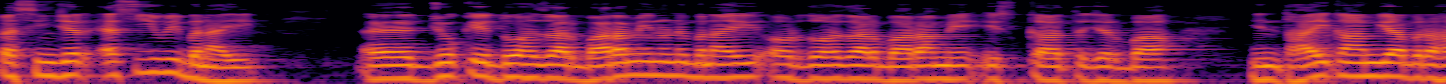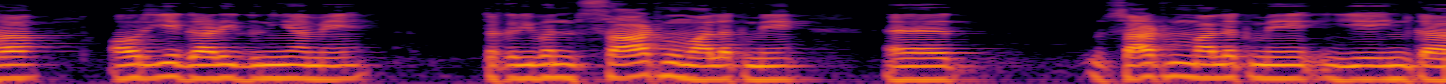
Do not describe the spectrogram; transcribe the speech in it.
पैसेंजर एस यू बनाई जो कि 2012 में इन्होंने बनाई और 2012 में इसका तजर्बा इंतहाई कामयाब रहा और ये गाड़ी दुनिया में तकरीबन साठ ममालक में साठ ममालक में ये इनका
